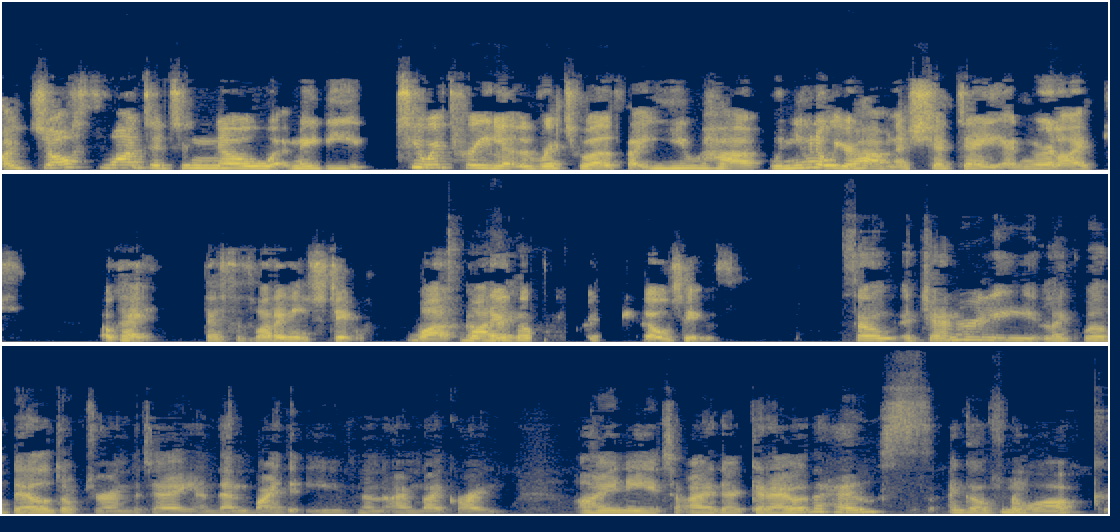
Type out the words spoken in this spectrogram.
I just wanted to know maybe two or three little rituals that you have when you know you're having a shit day and you're like, okay, this is what I need to do. What what Okay. are those go tos? So it generally like will build up during the day, and then by the evening, I'm like, right, I need to either get out of the house and go for a walk,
